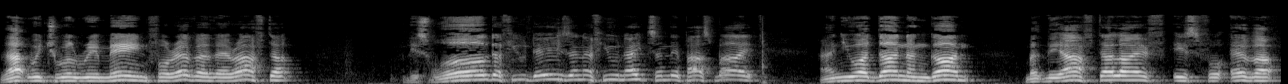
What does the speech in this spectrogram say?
that which will remain forever thereafter. This world, a few days and a few nights, and they pass by, and you are done and gone. But the afterlife is forever.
